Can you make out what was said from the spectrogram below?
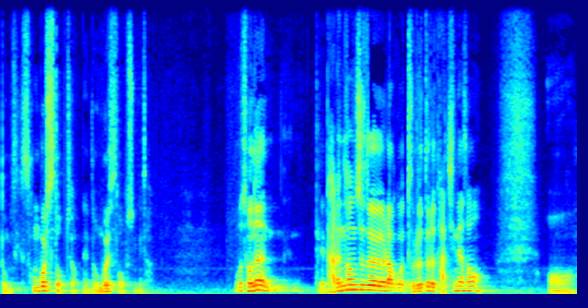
너무 선볼 수도 없죠. 네, 넘볼 수도 없습니다. 뭐 저는 되게 다른 선수들하고 두루두루 다 친해서 어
